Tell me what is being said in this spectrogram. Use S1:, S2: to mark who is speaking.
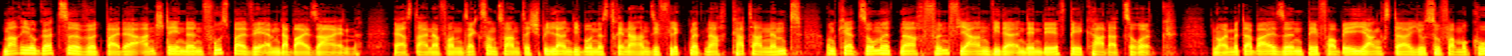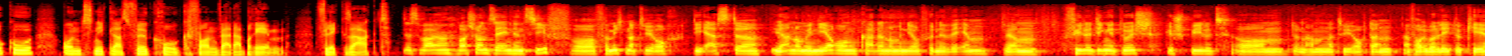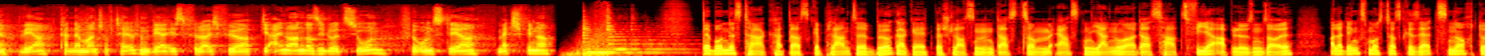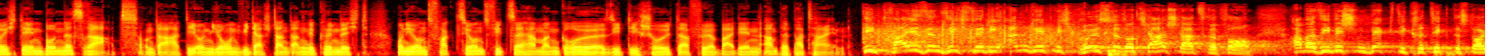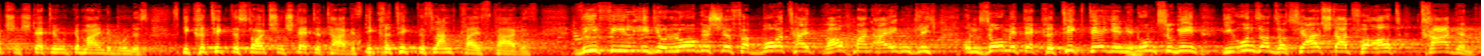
S1: Mario Götze wird bei der anstehenden Fußball-WM dabei sein. Er ist einer von 26 Spielern, die Bundestrainer Hansi Flick mit nach Katar nimmt und kehrt somit nach fünf Jahren wieder in den DFB-Kader zurück. Neu mit dabei sind BVB-Youngster Yusufa Mokoku und Niklas Füllkrug von Werder Bremen. Flick sagt,
S2: Das war, war schon sehr intensiv. Für mich natürlich auch die erste ja, Nominierung, Kadernominierung für eine WM. Wir haben viele Dinge durchgespielt ähm, und haben natürlich auch dann einfach überlegt, okay, wer kann der Mannschaft helfen? Wer ist vielleicht für die eine oder andere Situation für uns der Matchwinner?
S1: Der Bundestag hat das geplante Bürgergeld beschlossen, das zum 1. Januar das Hartz IV ablösen soll. Allerdings muss das Gesetz noch durch den Bundesrat. Und da hat die Union Widerstand angekündigt. Unionsfraktionsvize Hermann Gröhe sieht die Schuld dafür bei den Ampelparteien.
S3: Sie preisen sich für die angeblich größte Sozialstaatsreform. Aber sie wischen weg die Kritik des Deutschen Städte- und Gemeindebundes, die Kritik des Deutschen Städtetages, die Kritik des Landkreistages. Wie viel ideologische Verbohrtheit braucht man eigentlich, um so mit der Kritik derjenigen umzugehen, die unseren Sozialstaat vor Ort tragen?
